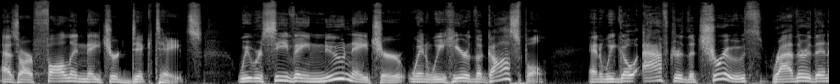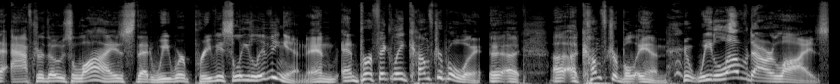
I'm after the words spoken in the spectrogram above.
as our fallen nature dictates. We receive a new nature when we hear the gospel and we go after the truth rather than after those lies that we were previously living in and, and perfectly comfortable in, uh, uh, uh, comfortable in. we loved our lies.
